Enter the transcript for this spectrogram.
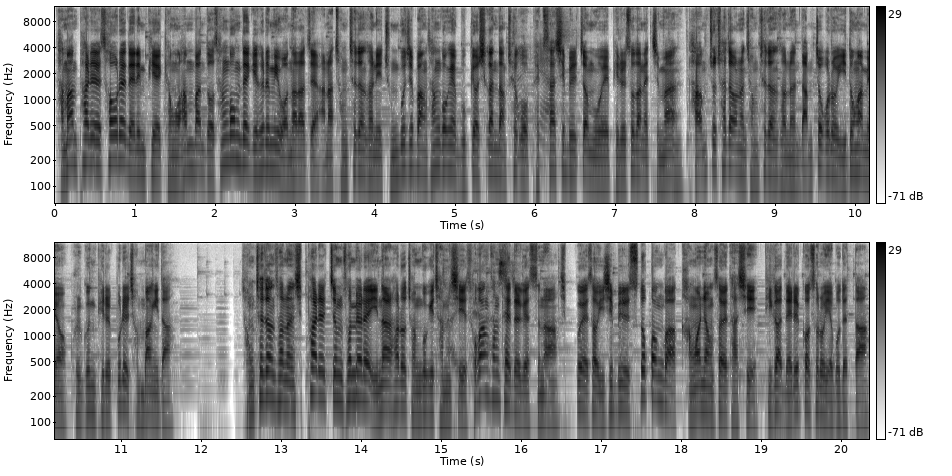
다만 8일 서울에 내린 비의 경우 한반도 상공대기 흐름이 원활하지 않아 정체전선이 중부지방 상공에 묶여 시간당 최고 141.5의 비를 쏟아냈지만 다음 주 찾아오는 정체전선은 남쪽으로 이동하며 굵은 비를 뿌릴 전망이다. 정체전선은 18일쯤 소멸해 이날 하루 전국이 잠시 소강 상태에 들겠으나 19에서 20일 수도권과 강원 영서에 다시 비가 내릴 것으로 예보됐다.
